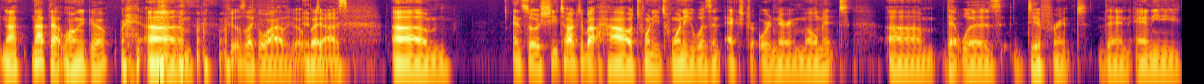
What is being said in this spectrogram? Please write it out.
not not that long ago. um, feels like a while ago. It but, does. And so she talked about how 2020 was an extraordinary moment um, that was different than any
